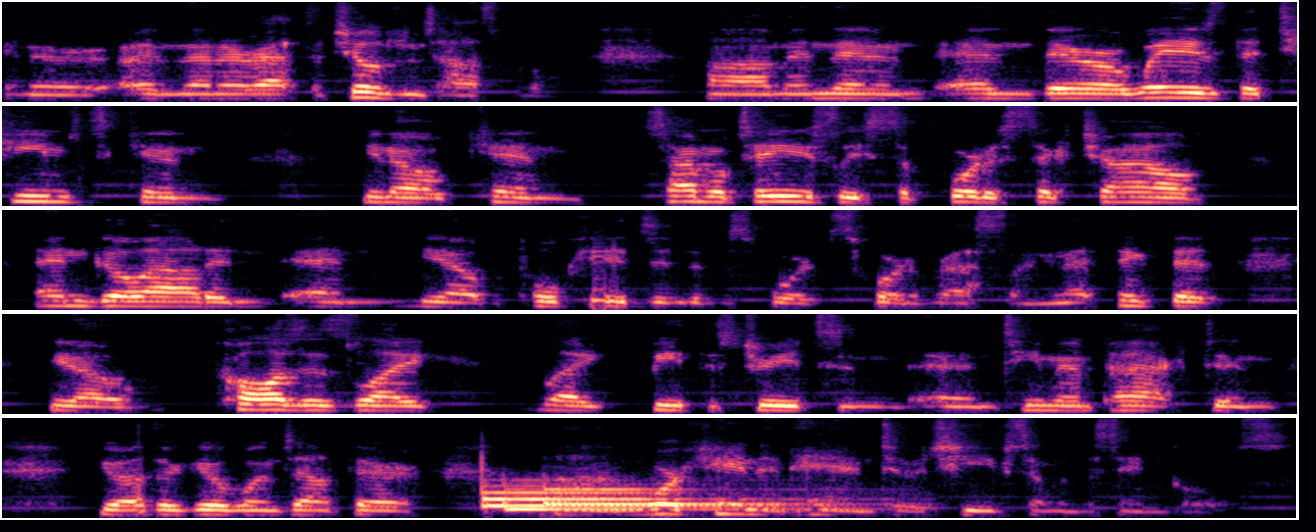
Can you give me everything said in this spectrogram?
and are, and then are at the children's hospital. Um, and then, and there are ways that teams can, you know, can simultaneously support a sick child and go out and, and you know pull kids into the sport sport of wrestling. And I think that you know causes like like beat the streets and, and team impact and you know other good ones out there uh, work hand in hand to achieve some of the same goals.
